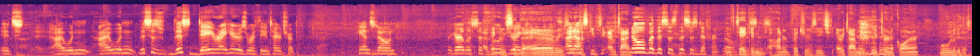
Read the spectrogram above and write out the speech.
it's I wouldn't I wouldn't. This is this day right here is worth the entire trip, hands down. Regardless of I think food, we've said drink, that anything every. I know. Just keeps every time. No, but this is this is different. Though. We've taken is- a hundred pictures each. Every time we, we turn a corner, ooh, look at this,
